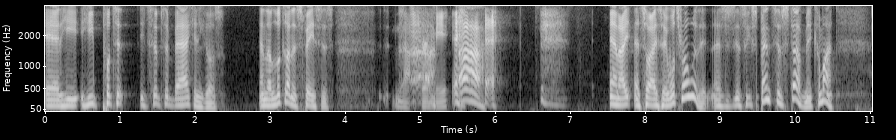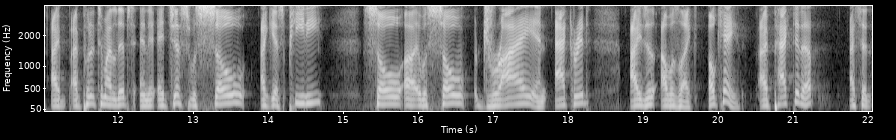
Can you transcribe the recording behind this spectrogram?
and he he puts it, he sips it back, and he goes, and the look on his face is, Not for me. ah. and I and so I say, "What's wrong with it? It's, it's expensive stuff, man. Come on." I, I put it to my lips, and it, it just was so, I guess, peaty. So uh, it was so dry and acrid. I just I was like, okay. I packed it up. I said,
